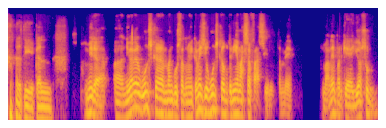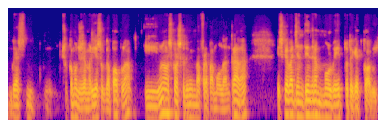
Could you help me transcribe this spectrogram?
és a dir, que el... Mira, eh, n'hi va haver alguns que m'han costat una mica més i alguns que ho tenia massa fàcil, també. Vale? Perquè jo soc, soc com el Josep Maria, soc de poble, i una de les coses que també em va frapar molt d'entrada és que vaig entendre molt bé tot aquest codi,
